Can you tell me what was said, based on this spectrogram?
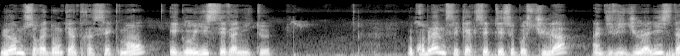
L'homme serait donc intrinsèquement égoïste et vaniteux. Le problème, c'est qu'accepter ce postulat, individualiste,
